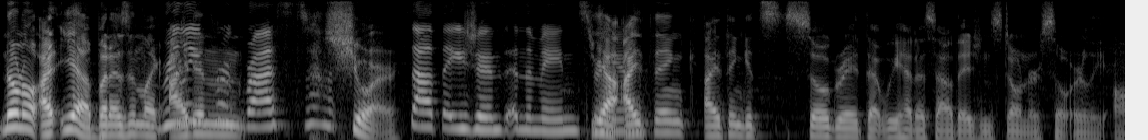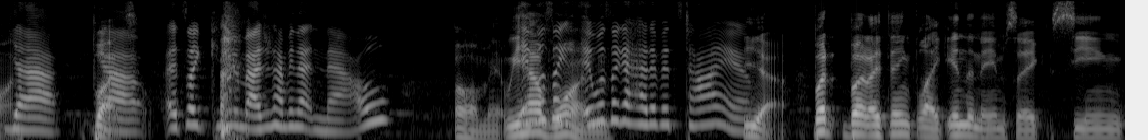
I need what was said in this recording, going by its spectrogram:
No, no, I, yeah, but as in like I didn't. progressed Sure. South Asians in the mainstream. Yeah, I think I think it's so great that we had a South Asian stoner so early on. Yeah. But- yeah. It's like, can you imagine having that now? Oh man, we it have was like one. it was like ahead of its time. yeah, but but I think like in the namesake, seeing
